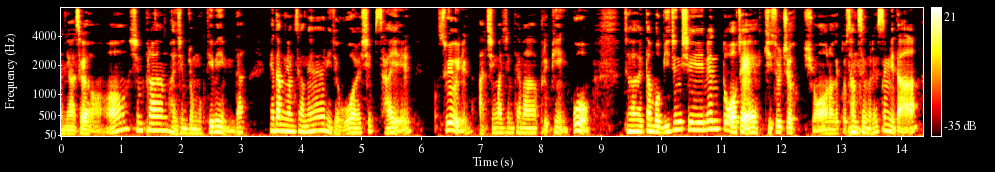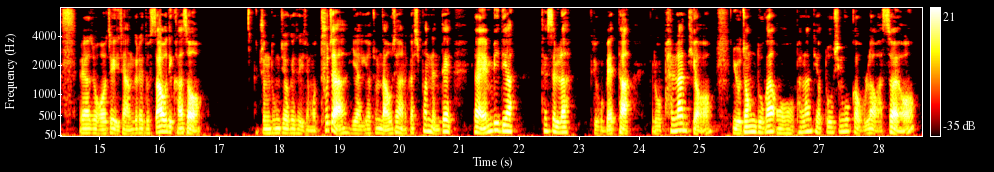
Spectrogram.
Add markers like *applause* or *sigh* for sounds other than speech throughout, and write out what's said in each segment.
안녕하세요. 심플한 관심 종목 TV입니다. 해당 영상은 이제 5월 14일 수요일 아침 관심 테마 브리핑이고, 자, 일단 뭐 미증시는 또 어제 기술주 시원하게 또 상승을 했습니다. 그래가지고 어제 이제 안 그래도 사우디 가서 중동 지역에서 이제 뭐 투자 이야기가 좀 나오지 않을까 싶었는데, 일단 엔비디아, 테슬라, 그리고 메타, 그리고 팔란티어, 요 정도가, 어, 팔란티어 또 신고가 올라왔어요.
